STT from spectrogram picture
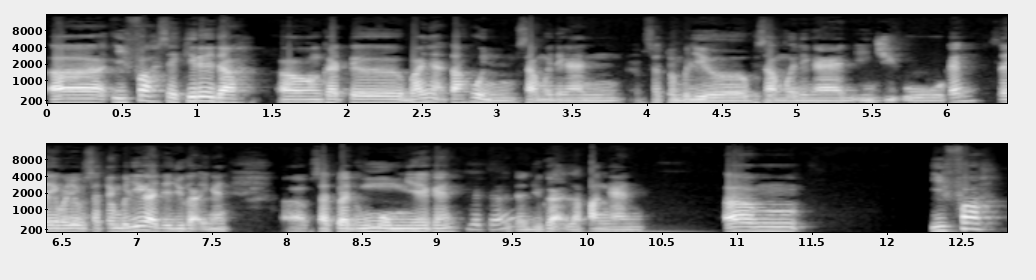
Uh, Ifah saya kira dah uh, orang kata banyak tahun bersama dengan Persatuan Belia, bersama dengan NGO kan. Selain daripada Persatuan Belia ada juga dengan uh, Persatuan Umumnya kan Betul. dan juga lapangan. Um, Ifah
